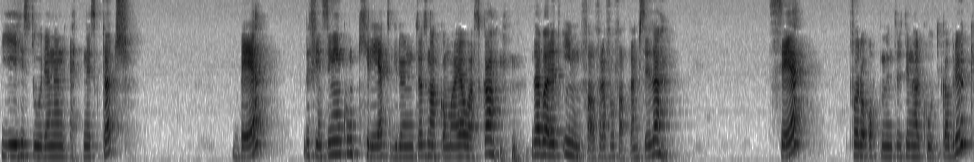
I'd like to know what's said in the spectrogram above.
Gi historien en etnisk touch. B. Det fins ingen konkret grunn til å snakke om ayahuasca. Det er bare et innfall fra forfatterens side. C. For å oppmuntre til narkotikabruk.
